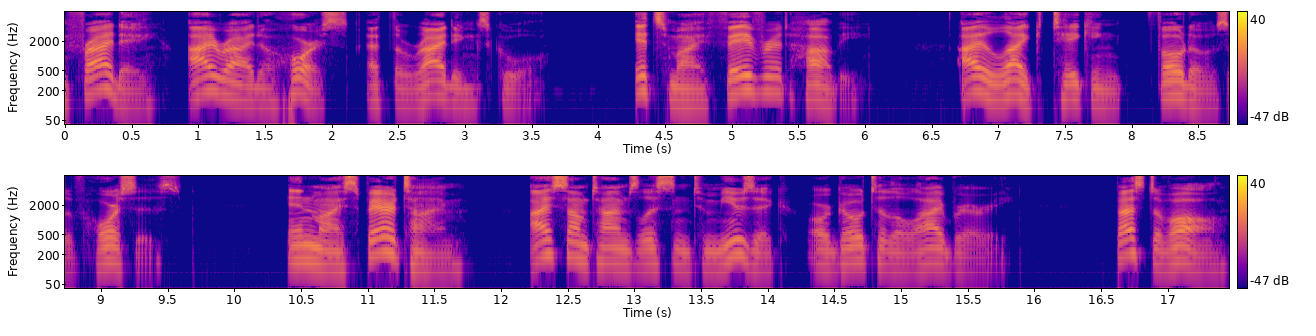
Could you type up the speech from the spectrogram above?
Friday, I ride a horse at the riding school. It's my favorite hobby. I like taking photos of horses. In my spare time, I sometimes listen to music or go to the library. Best of all,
